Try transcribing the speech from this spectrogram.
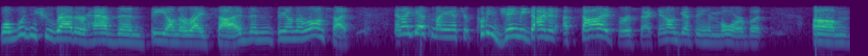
well, wouldn't you rather have them be on the right side than be on the wrong side? And I guess my answer, putting Jamie Dimon aside for a second, I'll get to him more, but um,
